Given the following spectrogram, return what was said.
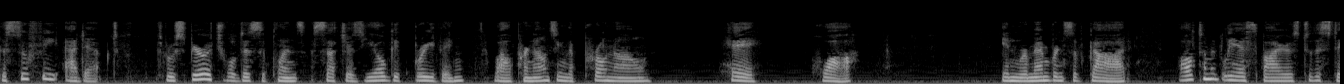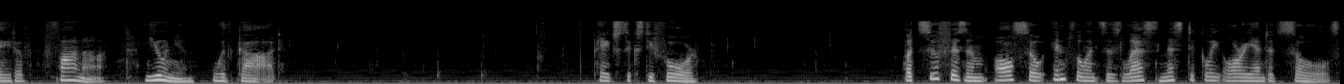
The Sufi adept through spiritual disciplines such as yogic breathing while pronouncing the pronoun he, hua, in remembrance of God, ultimately aspires to the state of fana, union with God. Page 64. But Sufism also influences less mystically oriented souls,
